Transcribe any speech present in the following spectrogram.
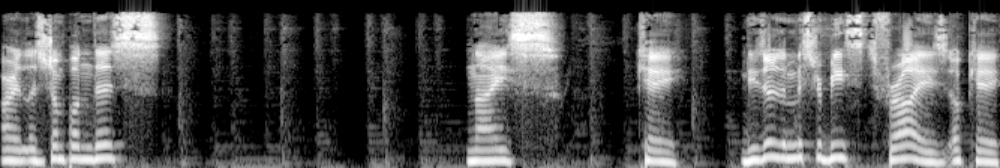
Alright, let's jump on this. Nice. Okay. These are the Mr. Beast fries. Okay.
